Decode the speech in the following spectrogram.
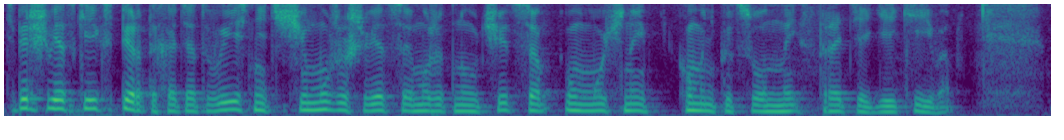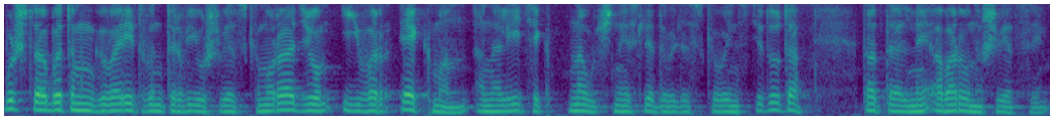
Теперь шведские эксперты хотят выяснить, чему же Швеция может научиться у мощной коммуникационной стратегии Киева. Вот что об этом говорит в интервью шведскому радио Ивар Экман, аналитик научно-исследовательского института тотальной обороны Швеции.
